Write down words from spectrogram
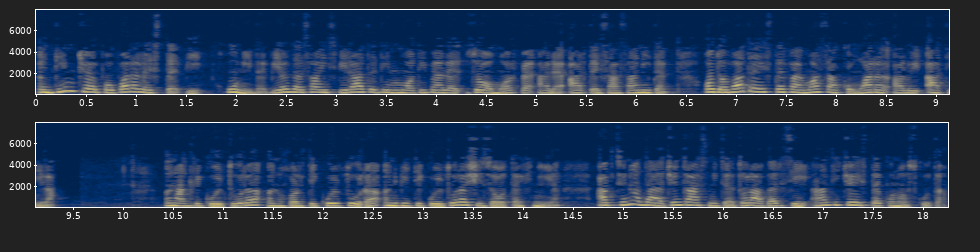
în timp ce popoarele stepii, unii de pildă, s-au inspirat din motivele zoomorfe ale artei sasanite. O dovadă este faimoasa comoară a lui Atila. În agricultură, în horticultură, în viticultură și zootehnie, acțiunea de agent transmițător a versiei antice este cunoscută.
